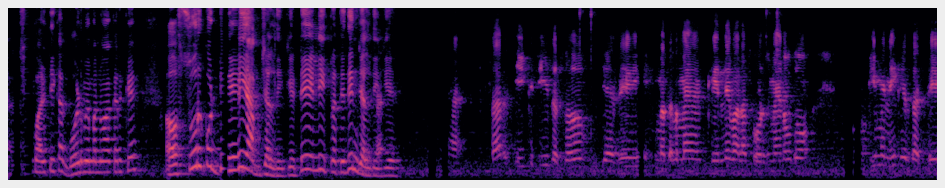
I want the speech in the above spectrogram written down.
अच्छी क्वालिटी का गोल्ड में बनवा करके और सूर्य को डेली आप जल दीजिए डेली प्रतिदिन जल दीजिए। हाँ, सर एक चीज़ दसो जैसे मतलब मैं खेलने वाला स्पोर्ट्समैन हूँ तो हॉकी में नहीं खेल सकते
